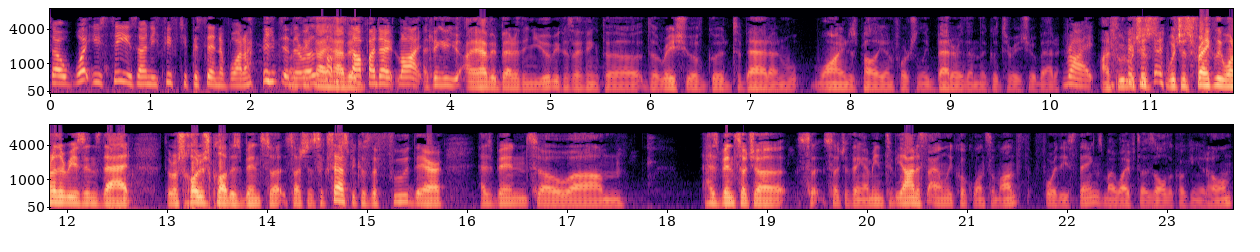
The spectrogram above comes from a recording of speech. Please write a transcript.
So what you see is only 50% of what I've eaten. I there think are I some have it- stuff I don't like. I think I have it better than you because I think the the ratio of good to bad on wine is probably unfortunately better than the good to ratio bad Right. on food, which is which is frankly one of the reasons that the Rosh Chodesh Club has been so, such a success because the food there has been so um, has been such a su- such a thing. I mean, to be honest, I only cook once a month for these things. My wife does all the cooking at home.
